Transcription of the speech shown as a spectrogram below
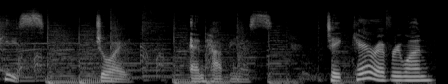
peace, joy, and happiness. Take care, everyone.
